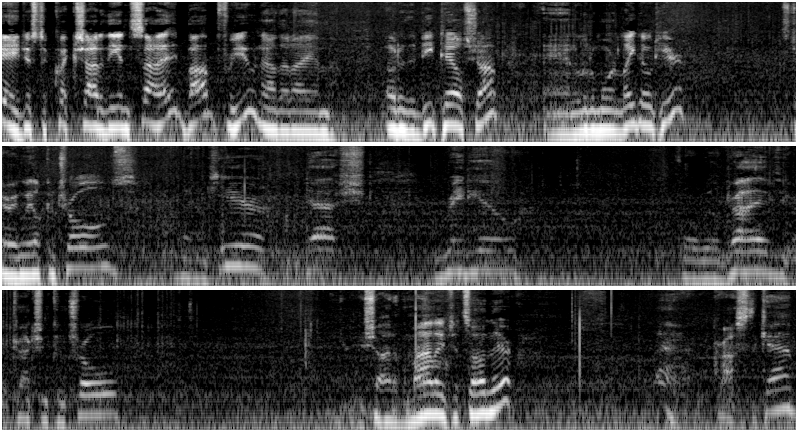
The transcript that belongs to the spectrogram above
Okay, just a quick shot of the inside, Bob, for you now that I am out of the detail shop and a little more light out here. Steering wheel controls down here, dash, radio, four-wheel drive, your traction control. A shot of the mileage that's on there. And across the cab.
